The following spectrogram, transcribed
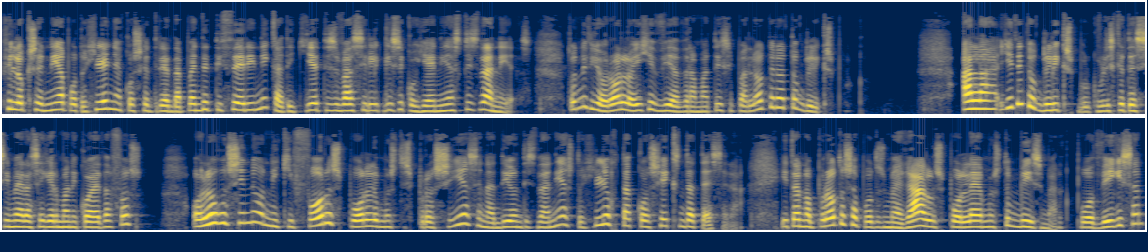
φιλοξενεί από το 1935 τη θερινή κατοικία της βασιλικής οικογένειας της Δανίας. Τον ίδιο ρόλο είχε διαδραματίσει παλαιότερα το Γκλύξμπουργκ. Αλλά γιατί το Γκλίξμπουργκ βρίσκεται σήμερα σε γερμανικό έδαφος; Ο λόγος είναι ο νικηφόρος πόλεμος της Προσίας εναντίον της Δανίας το 1864. Ήταν ο πρώτος από τους μεγάλους πολέμους του Μπίσμαρκ που οδήγησαν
